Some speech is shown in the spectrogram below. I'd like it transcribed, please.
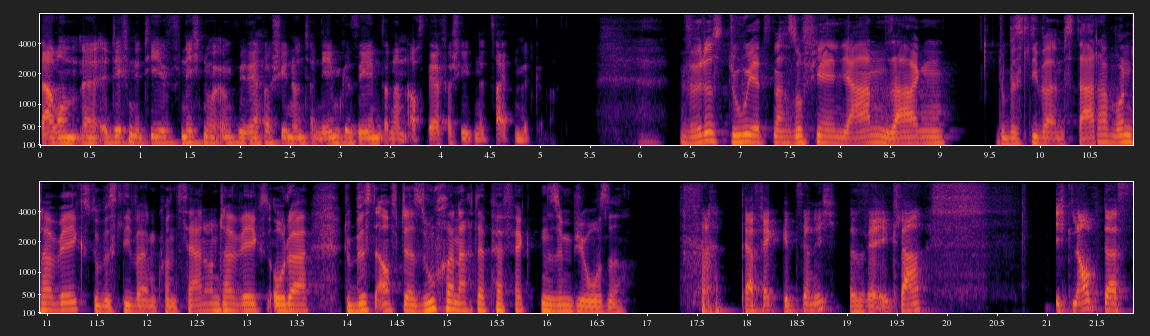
Darum äh, definitiv nicht nur irgendwie sehr verschiedene Unternehmen gesehen, sondern auch sehr verschiedene Zeiten mitgemacht. Würdest du jetzt nach so vielen Jahren sagen, du bist lieber im Startup unterwegs, du bist lieber im Konzern unterwegs oder du bist auf der Suche nach der perfekten Symbiose? Perfekt gibt es ja nicht, das ist ja eh klar. Ich glaube, dass,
